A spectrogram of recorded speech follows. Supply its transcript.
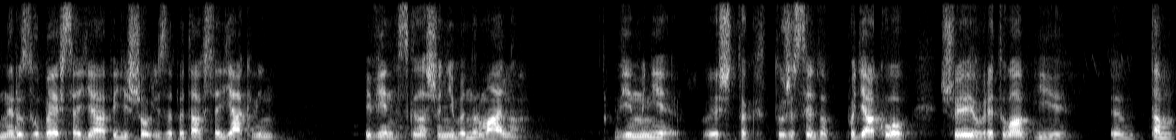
не розгубився. Я підійшов і запитався, як він. Він сказав, що ніби нормально. Він мені е, так дуже сильно подякував, що я його врятував і е, там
